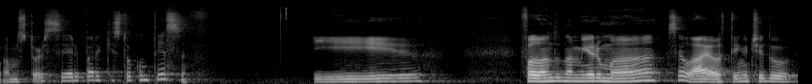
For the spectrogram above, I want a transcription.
Vamos torcer para que isso aconteça. E falando na minha irmã, sei lá, eu tenho tido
